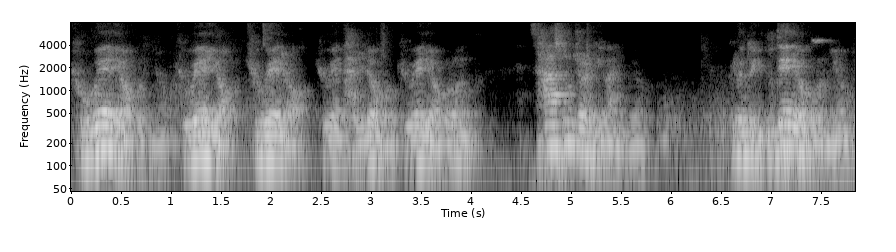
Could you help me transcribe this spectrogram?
교회력은요, 교회력, 교회력, 교회 달력으로, 교회력으로는 사순절 기간이고요. 그리고 또 유대력으로는요,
